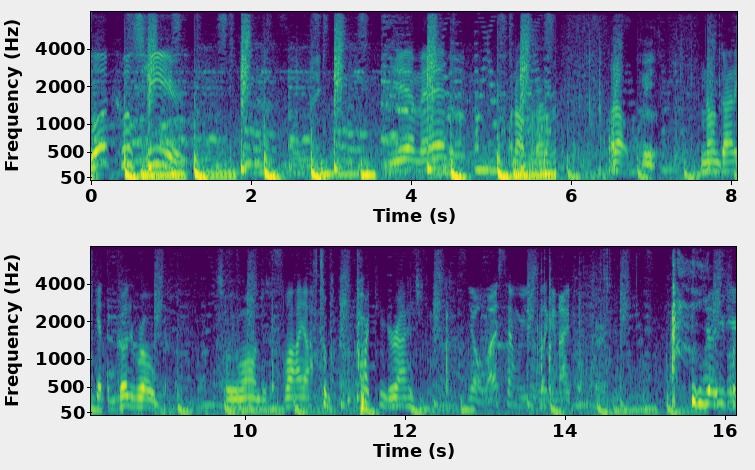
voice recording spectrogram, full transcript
Look who's here. Yeah, man. What up, bro? What up? We, you know, gotta get the good rope so we won't just fly off the parking garage. Yo, last time we used like an iPhone charger. Yo, you for,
